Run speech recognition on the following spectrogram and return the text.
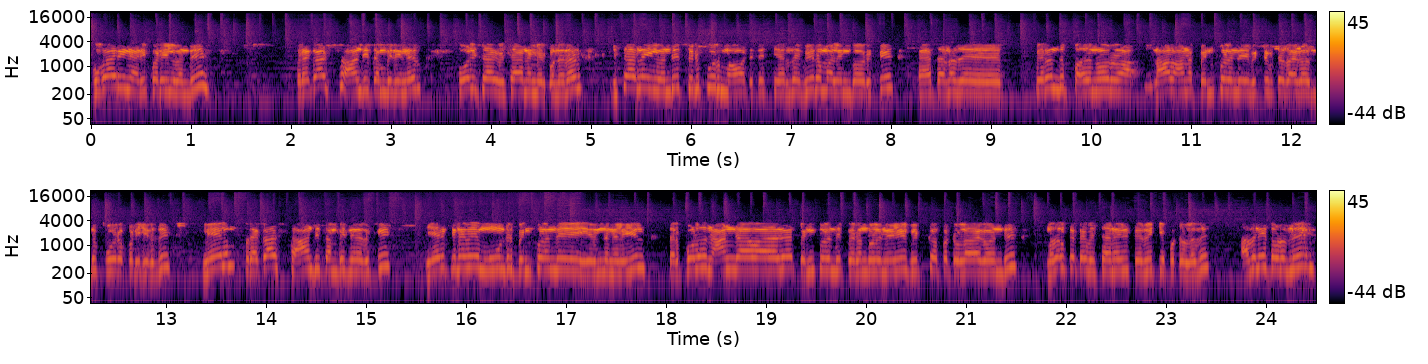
புகாரின் அடிப்படையில் வந்து பிரகாஷ் சாந்தி தம்பதியினர் போலீசார் விசாரணை மேற்கொண்டனர். விசாரணையில் வந்து திருப்பூர் மாவட்டத்தைச் சேர்ந்த வீரமால் என்பவருக்கு தனது பிறந்து பதினோரு நா- நாள் ஆன பெண் குழந்தையை விட்டுவிட்டதாக வந்து கூறப்படுகிறது. மேலும் பிரகாஷ் சாந்தி தம்பதியினருக்கு ஏற்கனவே மூன்று பெண் குழந்தை இருந்த நிலையில் தற்பொழுது நான்காவதாக பெண் குழந்தை பிறந்துள்ள நிலையில் விற்கப்பட்டுள்ளதாக வந்து முதல்கட்ட விசாரணையில் தெரிவிக்கப்பட்டுள்ளது. அதனைத் தொடர்ந்து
